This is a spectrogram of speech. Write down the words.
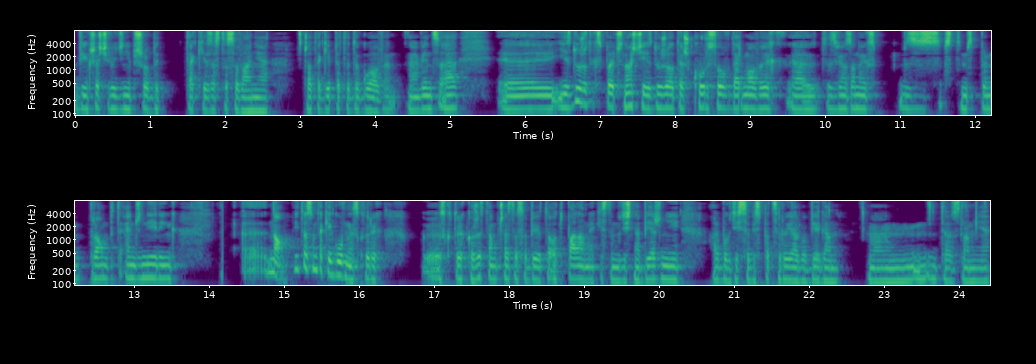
większości ludzi nie przyszłoby takie zastosowanie czata GPT do głowy. Więc e, e, jest dużo tych społeczności, jest dużo też kursów darmowych e, związanych z, z, z tym prompt engineering. No, i to są takie główne, z których, z których korzystam. Często sobie to odpalam, jak jestem gdzieś na bieżni, albo gdzieś sobie spaceruję, albo biegam. To jest dla mnie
